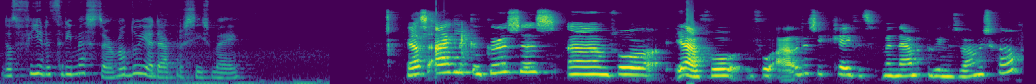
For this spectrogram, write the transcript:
dat vierde trimester. Wat doe jij daar precies mee? Ja, dat is eigenlijk een cursus um, voor, ja, voor, voor ouders. Ik geef het met name nog in de zwangerschap.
